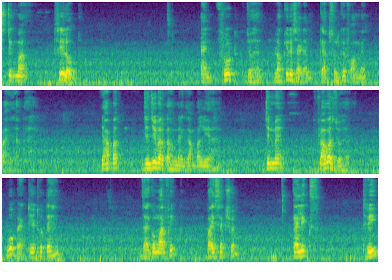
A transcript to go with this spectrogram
stigma three lobed and fruit जो है लॉक्यूलिसाइडल कैप्सूल के फॉर्म में पाया जाता है यहाँ पर जिंजीवर का हमने एग्जाम्पल लिया है जिनमें फ्लावर जो है वो ब्रैक्टिएट होते हैं zygomorphic, bisexual, calyx 3,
